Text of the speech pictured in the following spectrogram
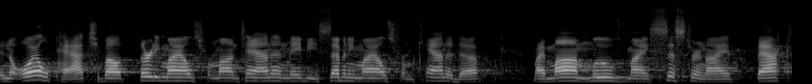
in the oil patch, about 30 miles from Montana and maybe 70 miles from Canada, my mom moved my sister and I back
